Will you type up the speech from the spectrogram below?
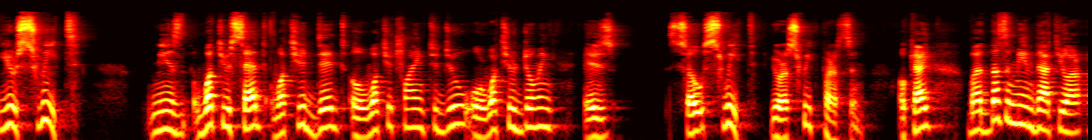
You're sweet. Means what you said, what you did, or what you're trying to do, or what you're doing is so sweet. You're a sweet person. Okay? But doesn't mean that you are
